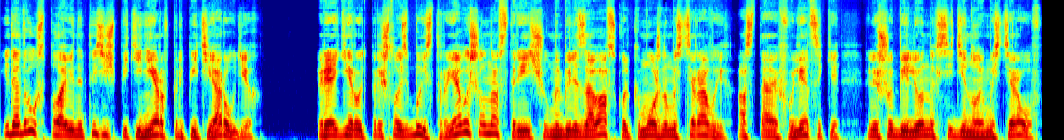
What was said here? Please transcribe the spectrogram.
и до двух с половиной тысяч пикинеров при пяти орудиях. Реагировать пришлось быстро. Я вышел навстречу, мобилизовав сколько можно мастеровых, оставив в Лецике лишь убеленных сединой мастеров.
